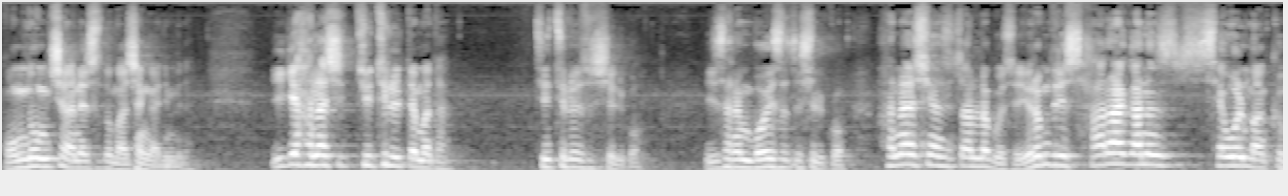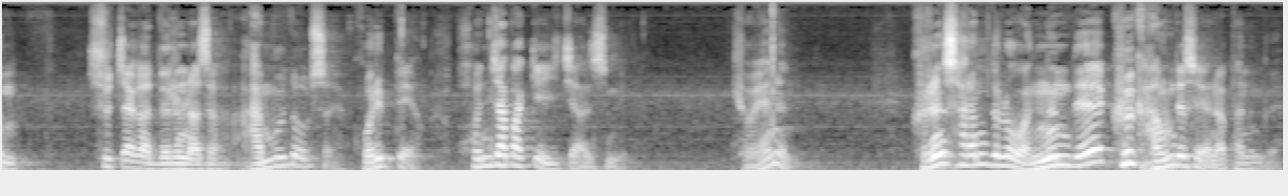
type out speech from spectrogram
공동체 안에서도 마찬가지입니다. 이게 하나씩 뒤틀릴 때마다 뒤틀려서 실고 이 사람 뭐해서 실고 하나씩 하나씩 잘라보세요. 여러분들이 살아가는 세월만큼 숫자가 늘어나서 아무도 없어요. 고립돼요. 혼자밖에 있지 않습니다. 교회는 그런 사람들로 왔는데 그 가운데서 연합하는 거예요.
